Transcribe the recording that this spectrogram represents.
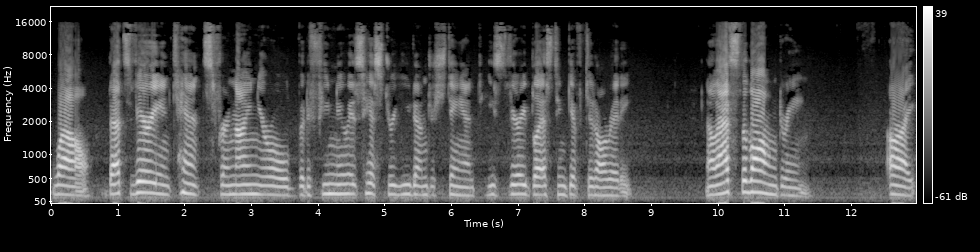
Wow. That's very intense for a nine-year-old, but if you knew his history, you'd understand. He's very blessed and gifted already. Now that's the long dream. All right.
